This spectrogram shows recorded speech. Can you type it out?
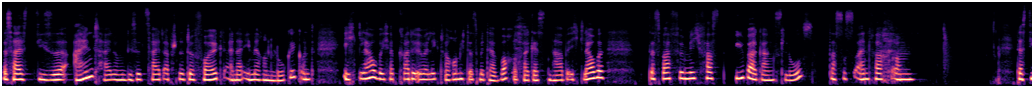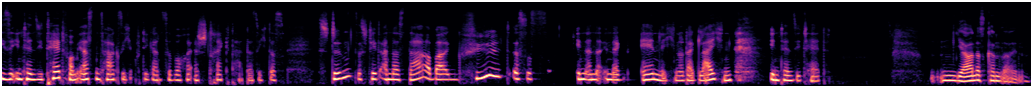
Das heißt, diese Einteilung, diese Zeitabschnitte folgt einer inneren Logik. Und ich glaube, ich habe gerade überlegt, warum ich das mit der Woche vergessen habe. Ich glaube, das war für mich fast übergangslos. dass es einfach, ähm, dass diese Intensität vom ersten Tag sich auf die ganze Woche erstreckt hat. Dass ich das stimmt, das steht anders da, aber gefühlt ist es in einer, in der ähnlichen oder gleichen Intensität. Ja, das kann sein,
